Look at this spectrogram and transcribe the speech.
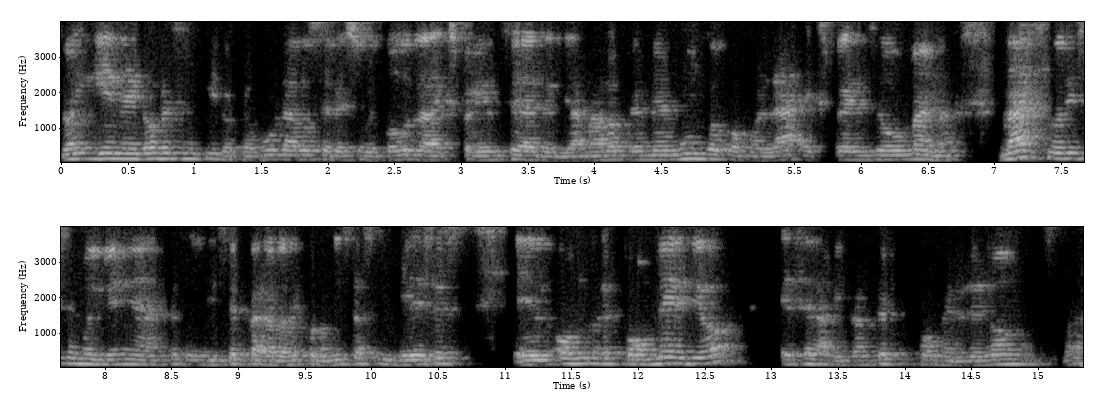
¿no? Y en el doble sentido, que por un lado se ve sobre todo la experiencia del llamado primer mundo como la experiencia humana. Marx lo dice muy bien antes, él dice para los economistas ingleses, el hombre promedio es el habitante promedio de Londres. ¿no?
